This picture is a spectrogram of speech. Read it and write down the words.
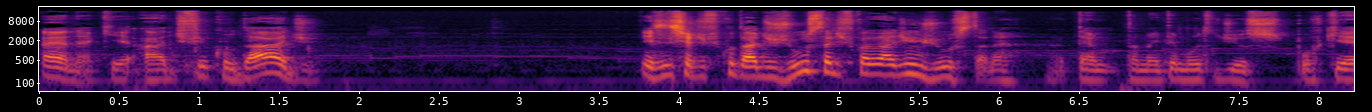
É, né? Que a dificuldade. Existe a dificuldade justa e a dificuldade injusta, né? Tem, também tem muito disso. Porque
